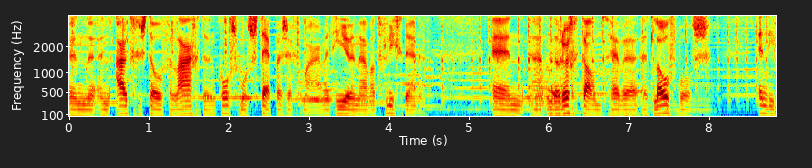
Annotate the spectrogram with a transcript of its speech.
Een, een uitgestoven laagte, een kosmossteppen, zeg maar... met hier en daar wat vliegdennen. En eh, aan de rugkant hebben we het loofbos en die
